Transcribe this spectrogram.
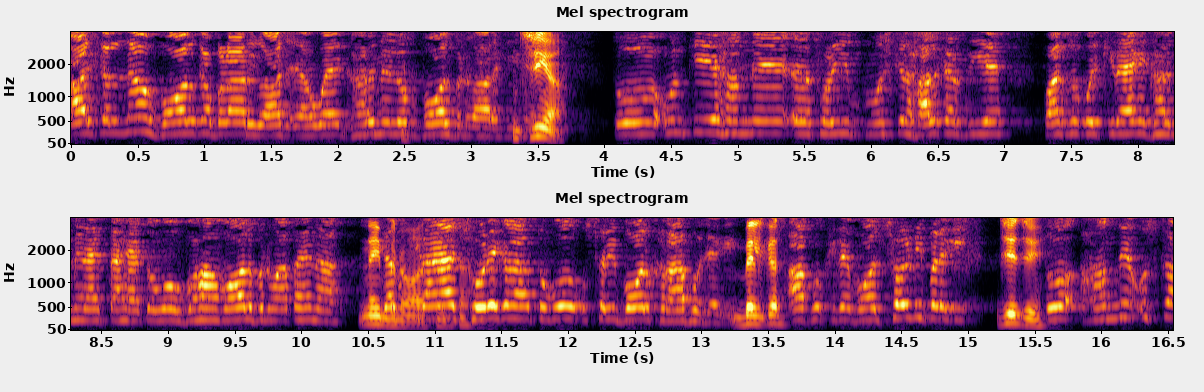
आजकल ना वॉल का बड़ा रिवाज आया हुआ है घर में लोग वॉल बनवा रहे हैं। जी हाँ। तो उनकी हमने थोड़ी मुश्किल हल कर दी है। फ़र्स्ट में कोई किराए के घर में रहता है तो वो वहाँ वॉल बनवाता है ना। नहीं जब किराया छोड़ेगा तो वो सारी वॉल खराब हो जाएगी। बिल्कुल। आपको किराया वॉल छोड़नी पड़ेगी। जी जी। तो हमने उसका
